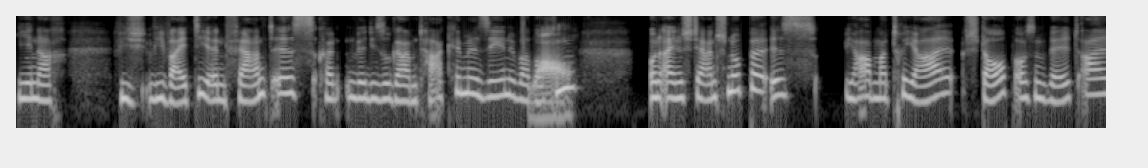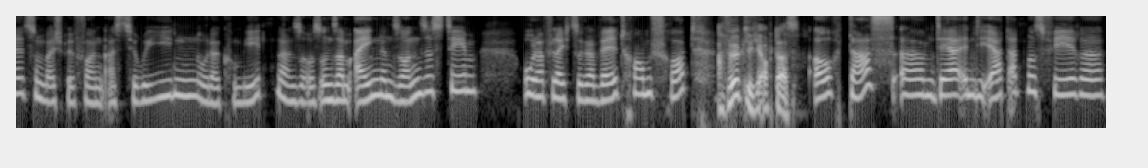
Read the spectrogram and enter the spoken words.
Je nach wie, wie weit die entfernt ist, könnten wir die sogar im Taghimmel sehen über Wochen. Wow. Und eine Sternschnuppe ist ja, Material, Staub aus dem Weltall, zum Beispiel von Asteroiden oder Kometen, also aus unserem eigenen Sonnensystem oder vielleicht sogar Weltraumschrott. Ach wirklich, auch das? Auch das, ähm, der in die Erdatmosphäre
